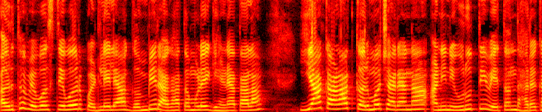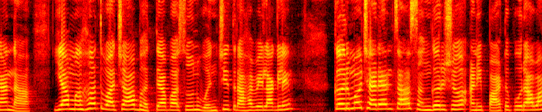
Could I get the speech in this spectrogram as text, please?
अर्थव्यवस्थेवर पडलेल्या गंभीर आघातामुळे घेण्यात आला. या काळात कर्मचाऱ्यांना आणि निवृत्ती वेतनधारकांना या महत्त्वाच्या भत्त्यापासून वंचित राहावे लागले. कर्मचाऱ्यांचा संघर्ष आणि पाठपुरावा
